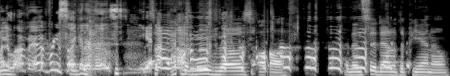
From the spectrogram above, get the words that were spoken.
I love every second of this. Yeah. So I had to move those off and then sit down at the piano.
